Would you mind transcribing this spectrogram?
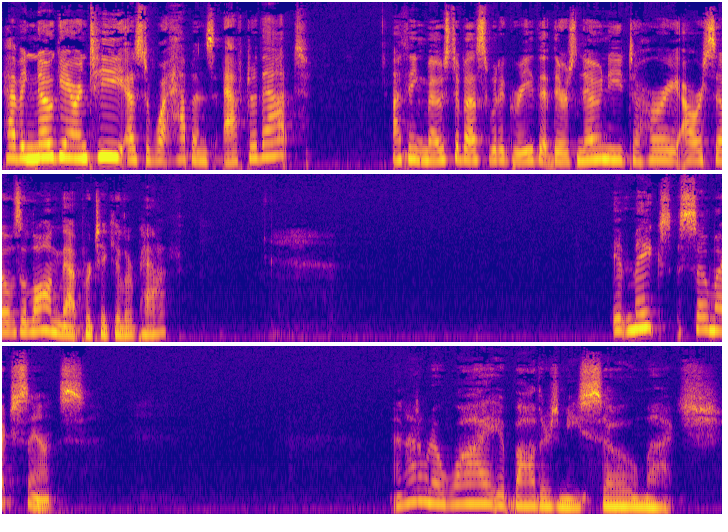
Having no guarantee as to what happens after that, I think most of us would agree that there's no need to hurry ourselves along that particular path. It makes so much sense and I don't know why it bothers me so much.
